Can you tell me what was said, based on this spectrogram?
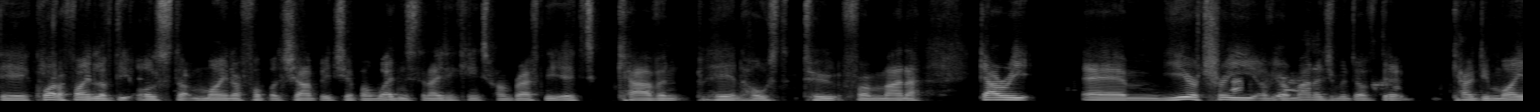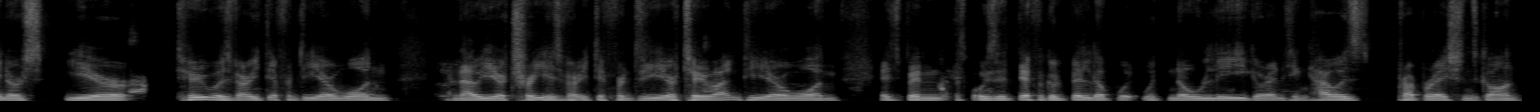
the quarterfinal of the Ulster Minor Football Championship on Wednesday night in Kingspan Breffni. It's Cavan playing host to Fermanagh. Gary, um, year three of your management of the county minors, year two was very different to year one. And now year three is very different to year two and to year one. It's been, I suppose, a difficult build up with, with no league or anything. How has preparations gone?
